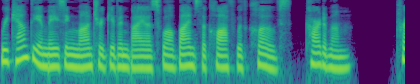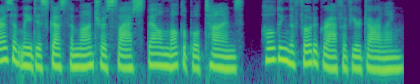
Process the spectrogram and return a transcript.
Recount the amazing mantra given by us while binds the cloth with cloves, cardamom. Presently discuss the mantra slash spell multiple times, holding the photograph of your darling.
